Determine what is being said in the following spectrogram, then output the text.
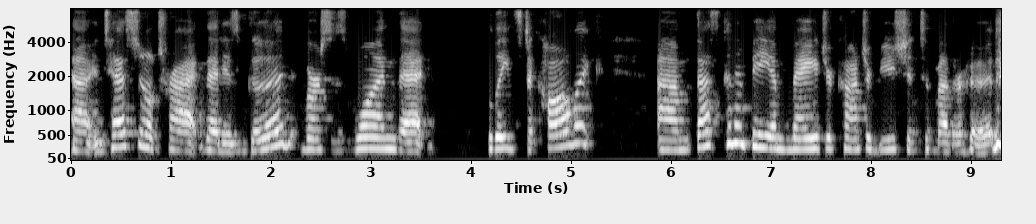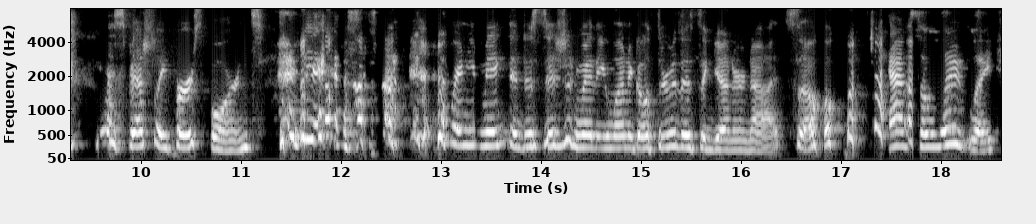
uh, intestinal tract that is good versus one that leads to colic, um, that's going to be a major contribution to motherhood. Especially firstborns. yes. when you make the decision whether you want to go through this again or not. So, absolutely.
